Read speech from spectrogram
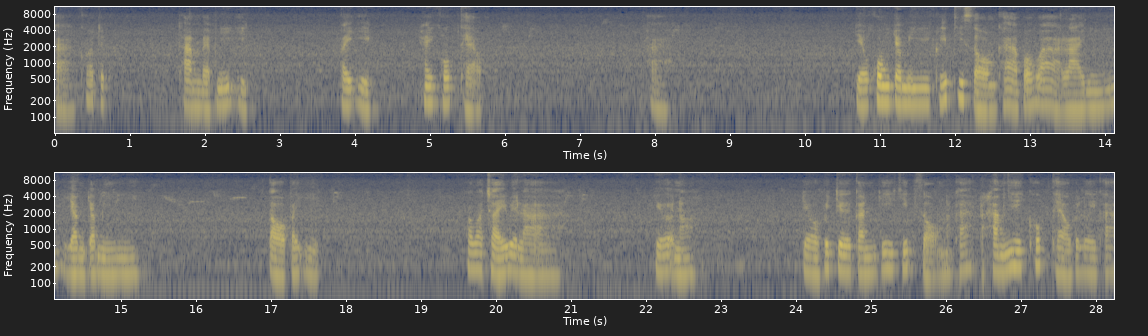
ค่ะ ก็จะทำแบบนี้อีก ไปอีกให้ครบแถว ค่ะ เดี๋ยวคงจะมีคลิปที่สองค่ะ เพราะว่าลายนี้ยังจะมี ต่อไปอีก เพราะว่าใช้เวลา เยอะเนาะเดี๋ยวไปเจอกันที่คลิปสองนะคะทำนี่ให้ครบแถวไปเลยค่ะ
